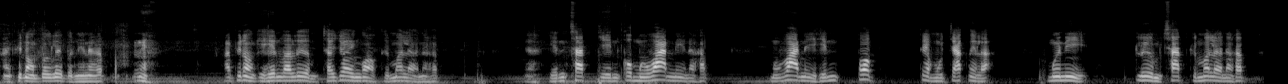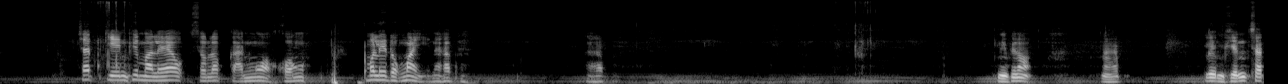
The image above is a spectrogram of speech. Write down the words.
ให้พี่น้องเบิ่งเลยแบบนี้นะครับนี่อะพี่น้องจะเห็นว่าเริ่มใช้ย่อยงอกขึ้นมาแล้วนะครับ เนี่ยเห็นชัดเจนก็มือว่านนี่นะครับ มือว่านนี่เห็นป๊อบแต้มหูจักนี่แหละมือนี่เริ่มชัดขึ้นมาแล้วนะครับ ชัดเจนขึ้นมาแล้วสำหรับการงอกของเมล็ดดอกไม้นะครับนะครับ นี่พี่น้องนะครับ เริ่มเห็นชัด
